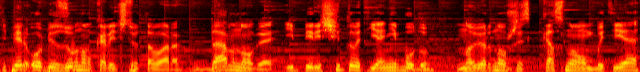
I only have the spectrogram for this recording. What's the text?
Теперь о безумном количестве товара. Да, много, и пересчитывать я не буду. Но вернувшись к основам бытия,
